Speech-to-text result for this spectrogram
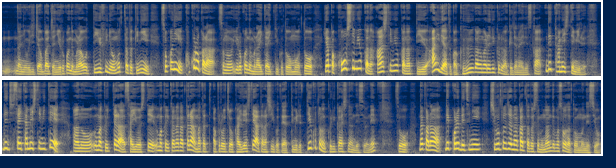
何おじいちゃんおばあちゃんに喜んでもらおうっていうふうに思った時にそこに心からその喜んでもらいたいっていうことを思うとやっぱこうしてみようかなああしてみようかなっていうアイデアとか工夫が生まれてくるわけじゃないですか。で試してみる。で実際試してみてあのうまくいったら採用してうまくいかなかったらまたアプローチを改善して新しいことをやってみるっていうことの繰り返しなんですよね。そう。だからでこれ別に仕事じゃなかったとしても何でもそうだと思うんですよ。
